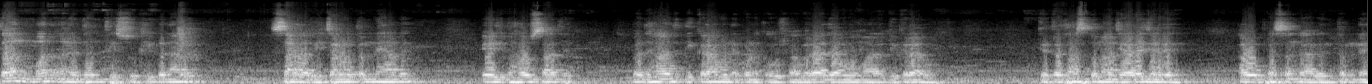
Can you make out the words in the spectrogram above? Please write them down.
તન, મન અને ધનથી સુખી બનાવે. સારા વિચારો તમને આવે એ જ ભાવ સાથે બધા જ દીકરાઓને પણ કહું છું, આ વરાજાઓ મારા દીકરાઓ, કે તથાસ્તુમાં જ્યારે જ્યારે આવો પ્રસંગ આવે તમને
